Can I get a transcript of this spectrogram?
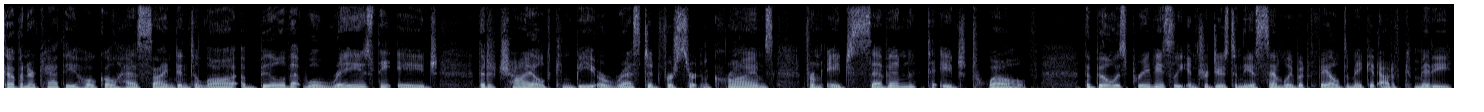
Governor Kathy Hochul has signed into law a bill that will raise the age that a child can be arrested for certain crimes from age 7 to age 12. The bill was previously introduced in the Assembly but failed to make it out of committee.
